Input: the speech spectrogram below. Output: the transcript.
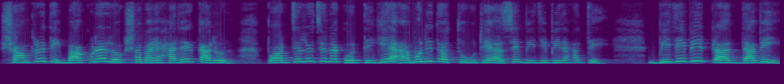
সম্প্রতি বাঁকুড়া লোকসভায় হারের কারণ পর্যালোচনা করতে গিয়ে এমনই তথ্য উঠে আসে বিজেপির হাতে। বিজেপির প্রা- দাবি,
